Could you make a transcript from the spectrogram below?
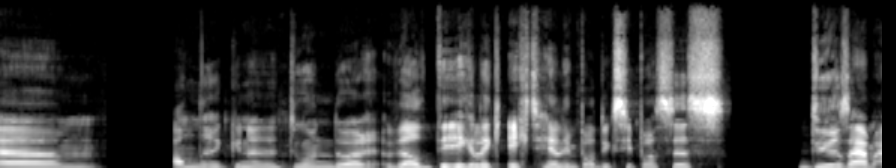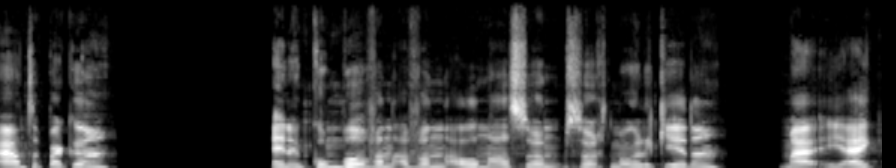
Um, anderen kunnen het doen door wel degelijk echt heel hun productieproces duurzaam aan te pakken. En een combo van, van allemaal zo'n soort mogelijkheden. Maar ja, ik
